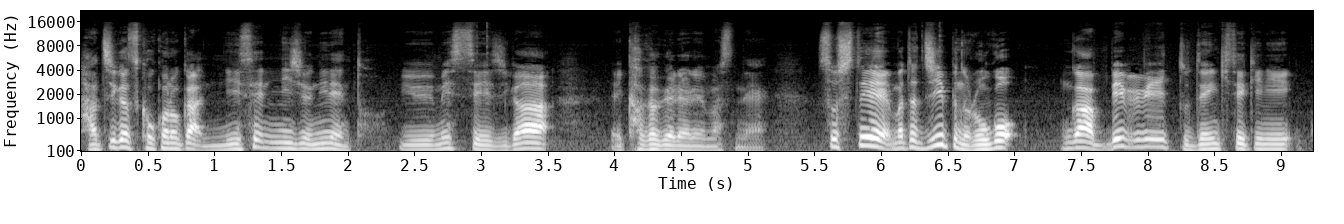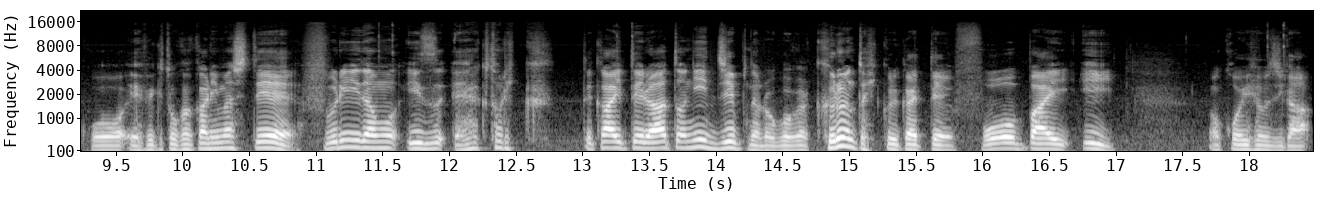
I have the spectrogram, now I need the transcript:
8月9日2022年」というメッセージが掲げられますね。そしてまたジープのロゴがビビビッと電気的にこうエフェクトかかりまして「 Freedom is electric」って書いてる後にジープのロゴがくるんとひっくり返って 4xE こういう表示が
